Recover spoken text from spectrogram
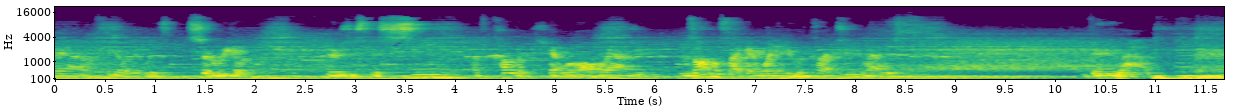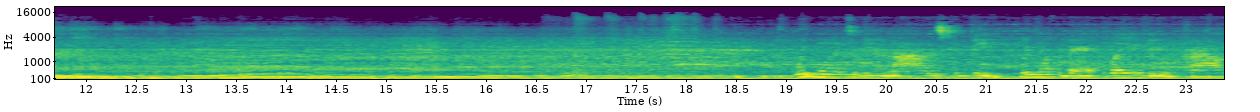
ran out on the field, it was surreal. There was just this sea of colors that were all around you. It was almost like I went into a cartoon I was very loud. We want it to be loud as could be. We want the band playing, the crowd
